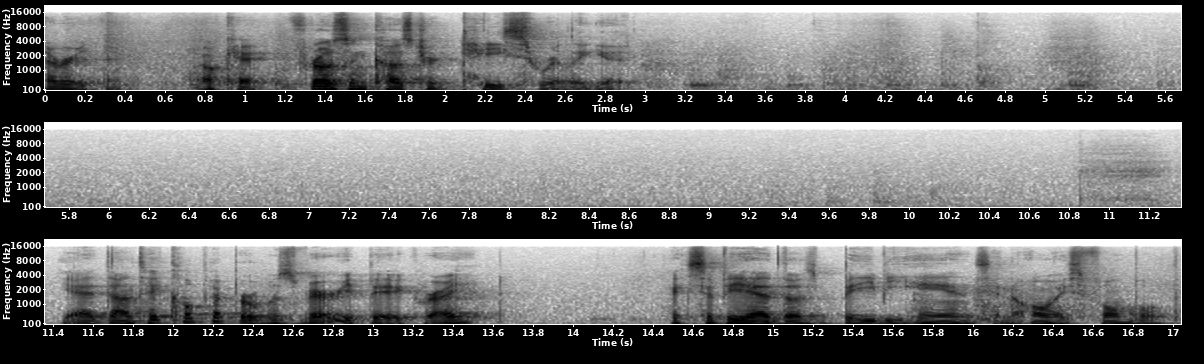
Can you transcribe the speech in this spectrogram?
everything. Okay, frozen custard tastes really good. Yeah, Daunte Culpepper was very big, right? Except he had those baby hands and always fumbled.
